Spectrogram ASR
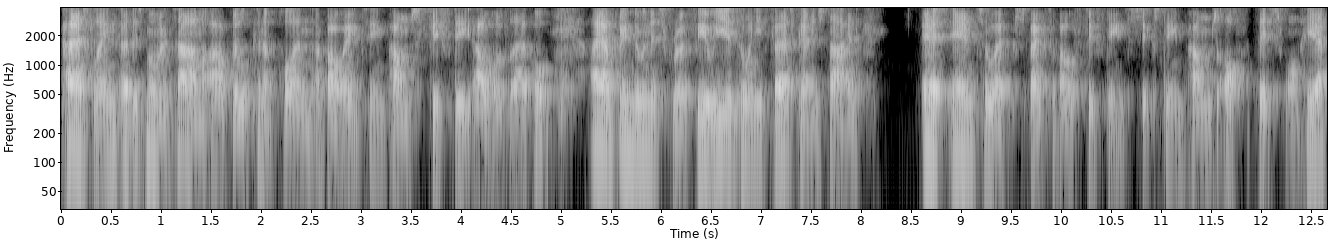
personally, at this moment in time, I'll be looking at pulling about £18.50 out of there. But I have been doing this for a few years, so when you're first getting started, aim to expect about 15 to 16 pounds off this one here.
